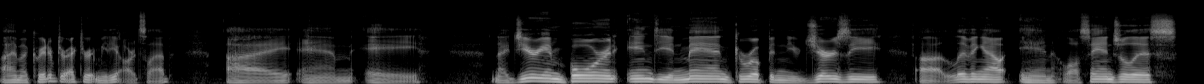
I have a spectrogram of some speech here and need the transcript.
I'm a creative director at Media Arts Lab. I am a Nigerian born Indian man, grew up in New Jersey, uh, living out in Los Angeles,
